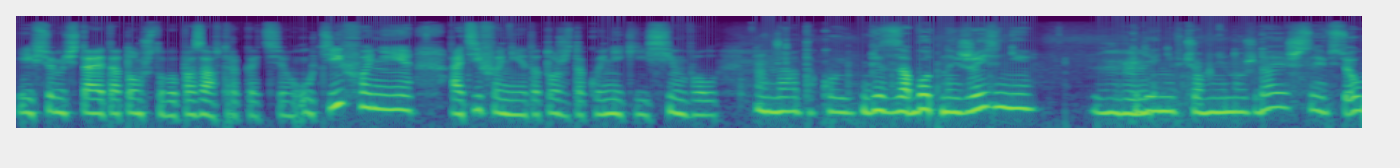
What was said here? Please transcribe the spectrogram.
и все мечтает о том, чтобы позавтракать у Тифани. А Тифани это тоже такой некий символ. Да, такой беззаботной жизни, Мгм. где ни в чем не нуждаешься, и все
